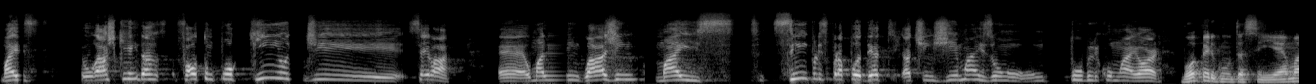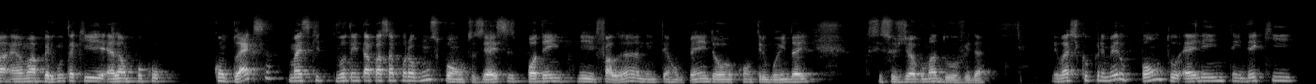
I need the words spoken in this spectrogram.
mas eu acho que ainda falta um pouquinho de, sei lá, é, uma linguagem mais simples para poder atingir mais um, um, público maior. Boa pergunta, sim. É uma, é uma pergunta que ela é um pouco complexa, mas que vou tentar passar por alguns pontos. E aí vocês podem ir falando, interrompendo ou contribuindo aí se surgir alguma dúvida. Eu acho que o primeiro ponto é ele entender que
